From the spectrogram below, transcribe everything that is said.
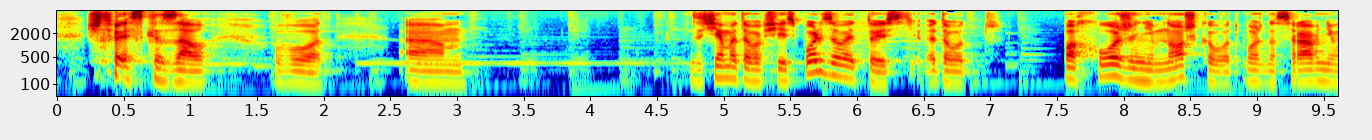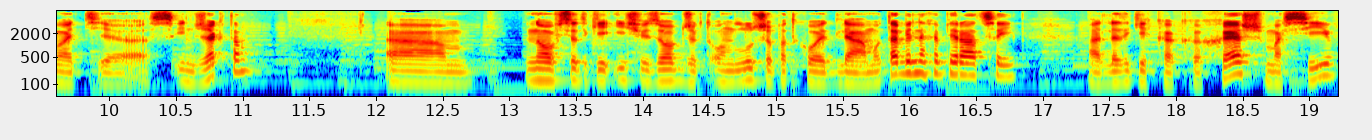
что я сказал. Вот. Зачем это вообще использовать? То есть это вот похоже немножко, вот можно сравнивать э, с инжектом, но все-таки each with object он лучше подходит для мутабельных операций, а для таких как хэш, массив.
